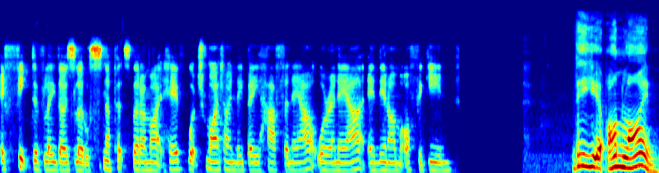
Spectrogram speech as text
effectively those little snippets that I might have, which might only be half an hour or an hour, and then I'm off again. The online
